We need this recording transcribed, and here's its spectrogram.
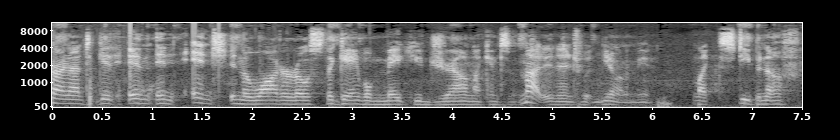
Try not to get in an inch in the water, or else the game will make you drown like. Not an inch, but you know what I mean. Like steep enough.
